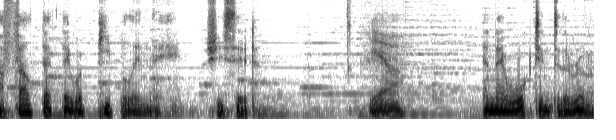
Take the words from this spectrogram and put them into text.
I felt that there were people in there, she said, Yeah. and they walked into the room,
